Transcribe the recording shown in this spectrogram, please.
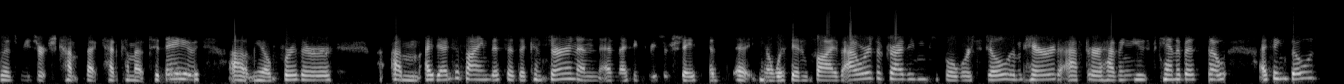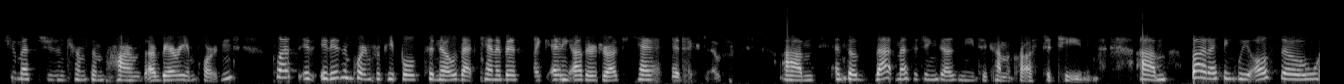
was research that had come out today. Um, you know, further um, identifying this as a concern, and, and I think research today said, uh, you know, within five hours of driving, people were still impaired after having used cannabis. So I think those two messages in terms of harms are very important. Plus, it, it is important for people to know that cannabis, like any other drug, can be addictive. Um, and so that messaging does need to come across to teens. Um, but I think we also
